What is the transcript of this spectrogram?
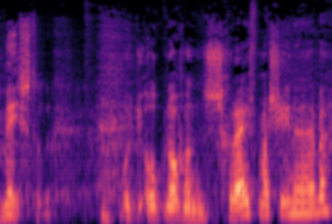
Meesterlijk. Moet je ook nog een schrijfmachine hebben?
